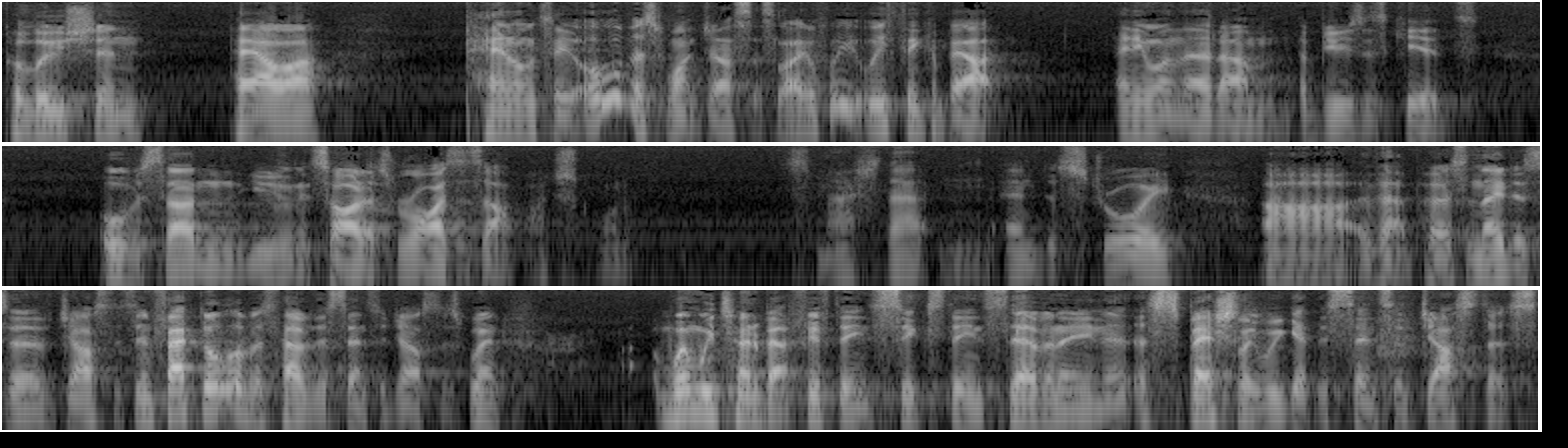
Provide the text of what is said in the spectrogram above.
pollution, power, penalty. All of us want justice. Like if we, we think about anyone that um, abuses kids, all of a sudden, usually inside us rises up. I just want to smash that and, and destroy uh, that person. They deserve justice. In fact, all of us have this sense of justice. When, when we turn about 15, 16, 17, especially, we get this sense of justice.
